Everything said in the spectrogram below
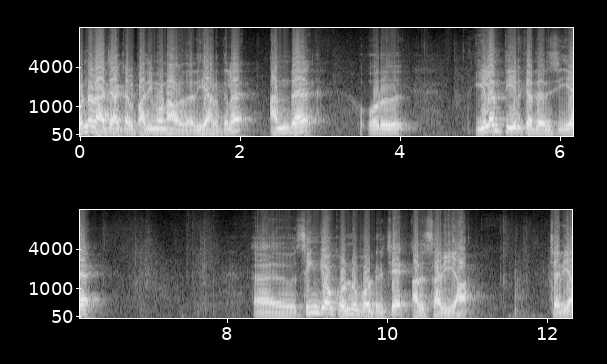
ஒன்று ராஜாக்கள் பதிமூணாவது அதிகாரத்தில் அந்த ஒரு இளம் தீர்க்கதரிசிய சிங்கம் கொண்டு போட்டுருச்சே அது சரியா? சரியா?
